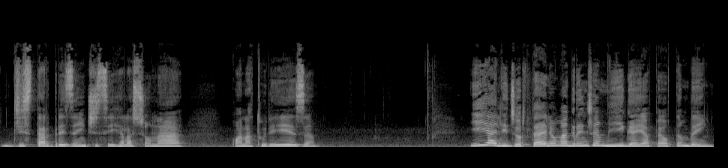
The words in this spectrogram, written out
de estar presente, se relacionar com a natureza. E a Lídia Ortelli é uma grande amiga e a Pel também.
